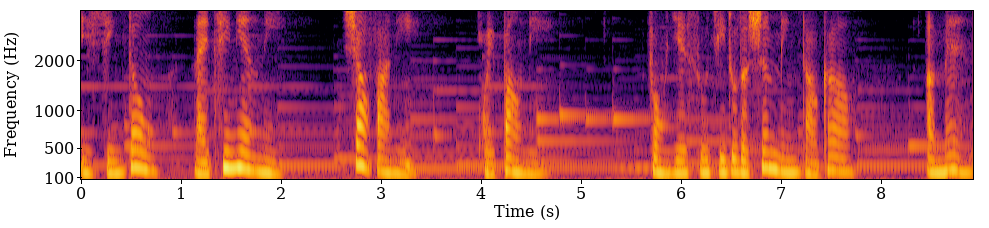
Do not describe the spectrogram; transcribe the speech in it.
以行动来纪念你，效法你，回报你。奉耶稣基督的圣名祷告，阿门。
